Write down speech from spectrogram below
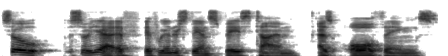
so so yeah, if if we understand space time as all things,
